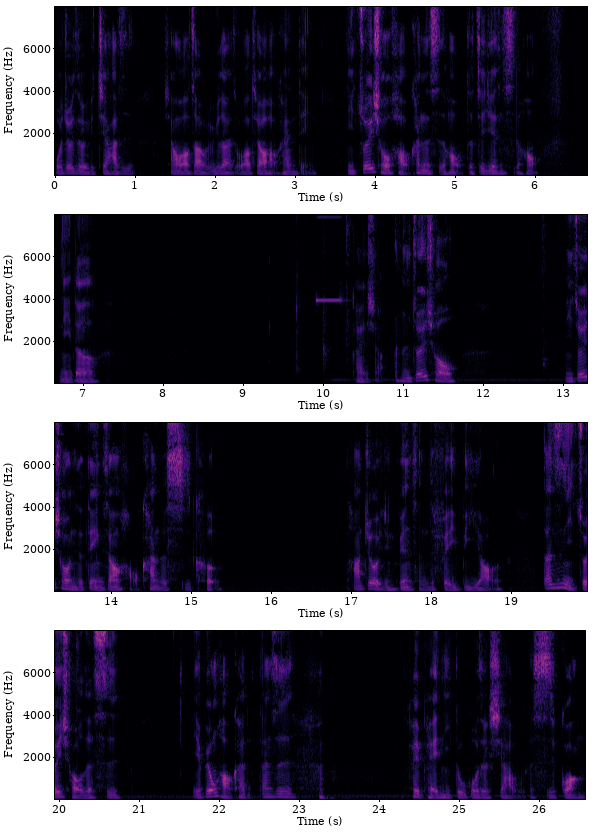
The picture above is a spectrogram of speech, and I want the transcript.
我就只有一个架子，像我要找娱乐，我要挑好看的电影。你追求好看的时候的这件时候，你的。看一下，你追求，你追求你的电影是要好看的时刻，它就已经变成是非必要了。但是你追求的是，也不用好看，但是可以陪你度过这个下午的时光。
